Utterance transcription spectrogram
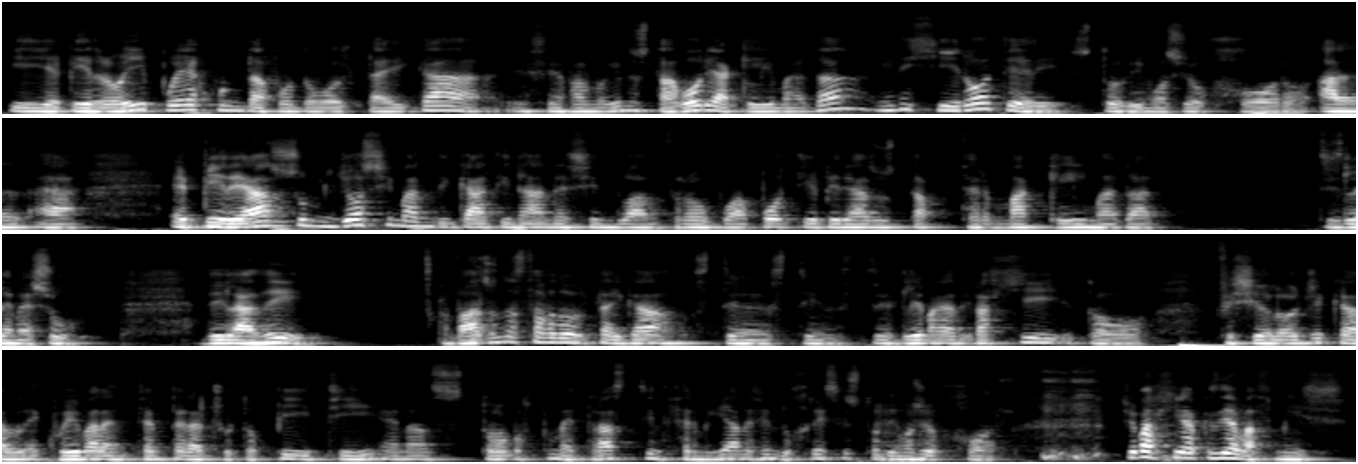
η επιρροή που έχουν τα φωτοβολταϊκά στην εφαρμογή τους στα βόρεια κλίματα είναι χειρότερη στο δημόσιο χώρο. Αλλά επηρεάζουν πιο σημαντικά την άνεση του ανθρώπου από ό,τι επηρεάζουν τα θερμά κλίματα τη Λεμεσού. Δηλαδή, βάζοντα τα φωτοβολταϊκά στην στη, στη κλίμακα, υπάρχει το Physiological Equivalent Temperature, το PET, ένα τρόπο που μετρά την θερμική άνεση του χρήστη στο δημόσιο χώρο. Και υπάρχει κάποιε διαβαθμίσει.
